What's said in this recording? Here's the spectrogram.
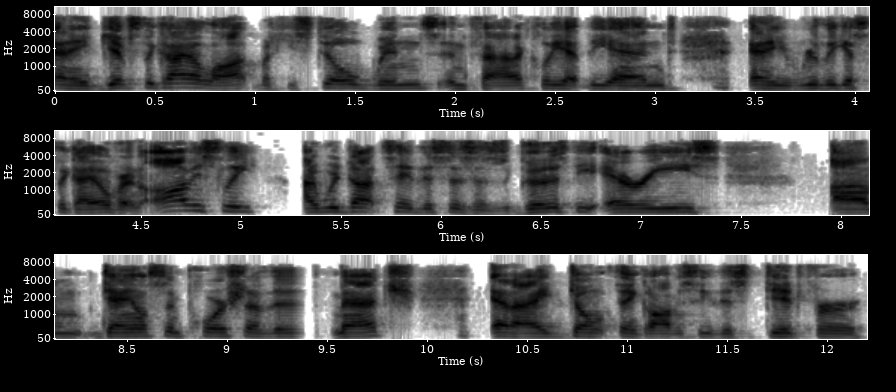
And he gives the guy a lot, but he still wins emphatically at the end, and he really gets the guy over. And obviously, I would not say this is as good as the Aries um, Danielson portion of the match, and I don't think obviously this did for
